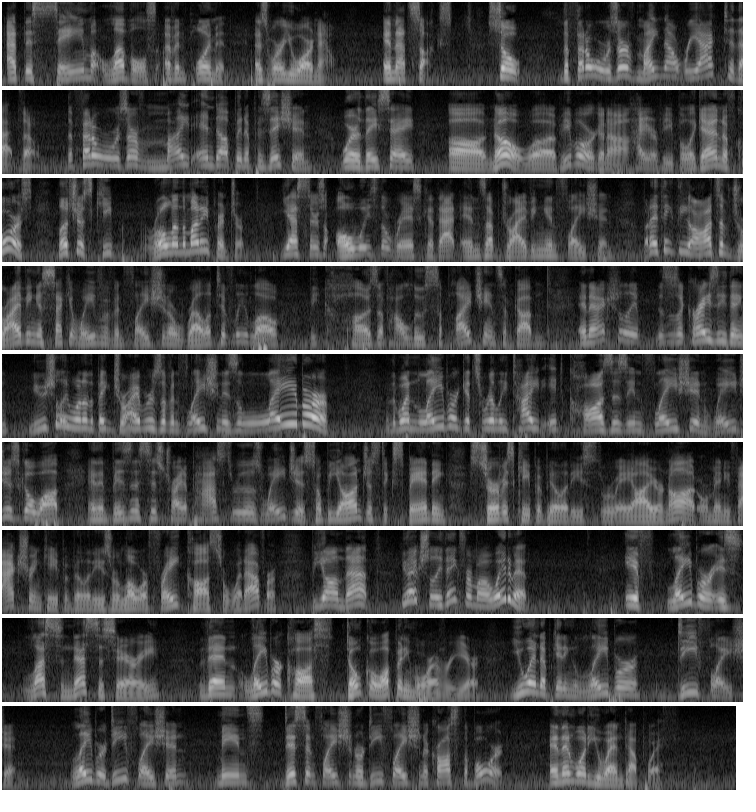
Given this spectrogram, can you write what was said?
at the same levels of employment as where you are now. And that sucks. So the Federal Reserve might not react to that, though. The Federal Reserve might end up in a position where they say, uh, no, uh, people are going to hire people again. Of course, let's just keep rolling the money printer. Yes, there's always the risk that that ends up driving inflation, but I think the odds of driving a second wave of inflation are relatively low because of how loose supply chains have gotten. And actually, this is a crazy thing. Usually, one of the big drivers of inflation is labor when labor gets really tight, it causes inflation. Wages go up, and then businesses try to pass through those wages. So, beyond just expanding service capabilities through AI or not, or manufacturing capabilities or lower freight costs or whatever, beyond that, you actually think from a wait a minute, if labor is less necessary, then labor costs don't go up anymore every year. You end up getting labor deflation. Labor deflation means disinflation or deflation across the board. And then what do you end up with?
